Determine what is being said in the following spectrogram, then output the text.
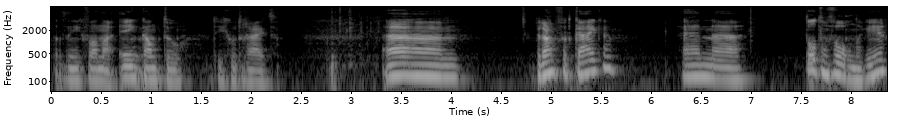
Dat in ieder geval naar één kant toe die goed rijdt. Ehm, bedankt voor het kijken. En tot een volgende keer.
